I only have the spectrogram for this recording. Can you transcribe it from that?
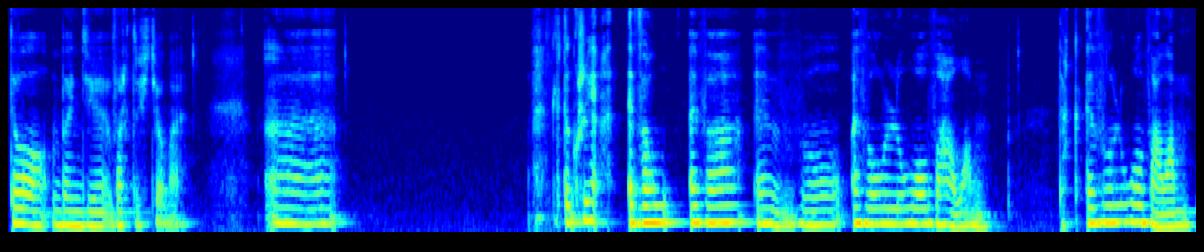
to będzie wartościowe. Eee, dlatego, że ja ewa, ewa, ewo, ewoluowałam. Tak, ewoluowałam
